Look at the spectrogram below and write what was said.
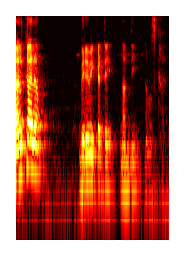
തൽക്കാലം വിരമിക്കട്ടെ. നന്ദി നമസ്കാരം.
